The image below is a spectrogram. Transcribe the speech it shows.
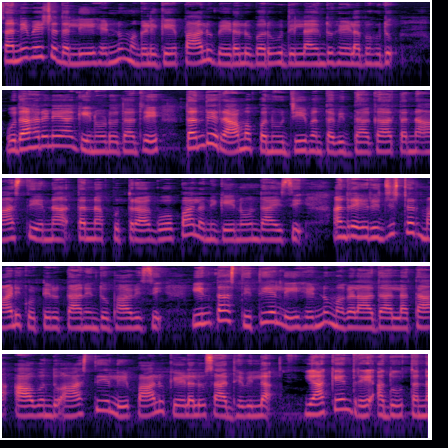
ಸನ್ನಿವೇಶದಲ್ಲಿ ಹೆಣ್ಣು ಮಗಳಿಗೆ ಪಾಲು ಬೇಡಲು ಬರುವುದಿಲ್ಲ ಎಂದು ಹೇಳಬಹುದು. ಉದಾಹರಣೆಯಾಗಿ ನೋಡೋದಾದರೆ, ತಂದೆ ರಾಮಪ್ಪನು ಜೀವಂತವಿದ್ದಾಗ ತನ್ನ ಆಸ್ತಿಯನ್ನು ತನ್ನ ಪುತ್ರ ಗೋಪಾಲನಿಗೆ ನೋಂದಾಯಿಸಿ, ಅಂದರೆ ರಿಜಿಸ್ಟರ್ ಮಾಡಿಕೊಟ್ಟಿರುತ್ತಾನೆಂದು ಭಾವಿಸಿ, ಇಂಥ ಸ್ಥಿತಿಯಲ್ಲಿ ಹೆಣ್ಣು ಮಗಳಾದ ಲತಾ ಆ ಒಂದು ಆಸ್ತಿಯಲ್ಲಿ ಪಾಲು ಕೇಳಲು ಸಾಧ್ಯವಿಲ್ಲ. ಯಾಕೆಂದರೆ ಅದು ತನ್ನ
